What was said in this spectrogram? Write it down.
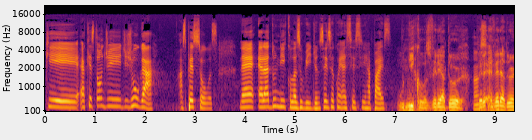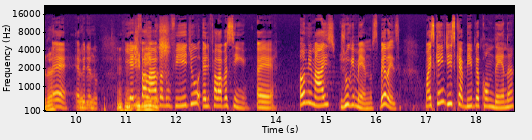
que é a questão de, de julgar as pessoas, né? Era do Nicolas o vídeo. Não sei se você conhece esse rapaz. O Nicolas, vereador. Ah, Vere- sim. é vereador, né? É, é vereador. E ele De falava Minas. no vídeo, ele falava assim: é, ame mais, julgue menos. Beleza. Mas quem diz que a Bíblia condena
